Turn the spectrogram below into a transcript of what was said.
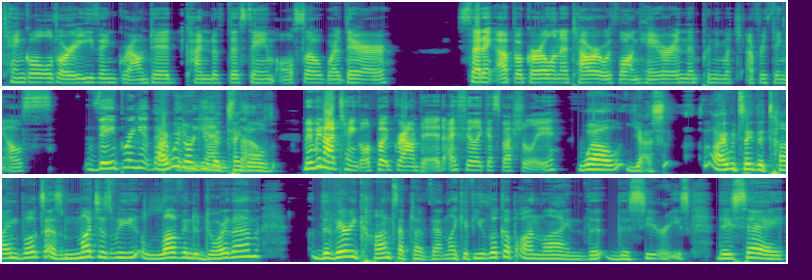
Tangled or even Grounded kind of the same? Also, where they're setting up a girl in a tower with long hair, and then pretty much everything else. They bring it back. I would in the argue that end, though. Tangled, Maybe not Tangled, but Grounded. I feel like especially. well, yes. I would say the time books, as much as we love and adore them, the very concept of them, like if you look up online the, the series, they say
